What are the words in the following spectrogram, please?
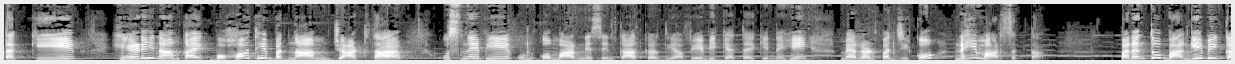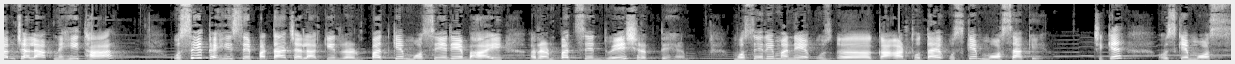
तक कि हेड़ी नाम का एक बहुत ही बदनाम जाट था, उसने भी उनको मारने से इनकार कर दिया। वे भी कहता है कि नहीं, मैं रणपत जी को नहीं मार सकता। परंतु बांगी भी कम चलाक नहीं था। उसे कहीं से पता चला कि रणपत के मोसेरे भाई रणपत से द्वेष रखते हैं। मोसेरे मने उस, आ, का अर्थ होता है उसके मौसा के ठीक है? उसके मौस,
